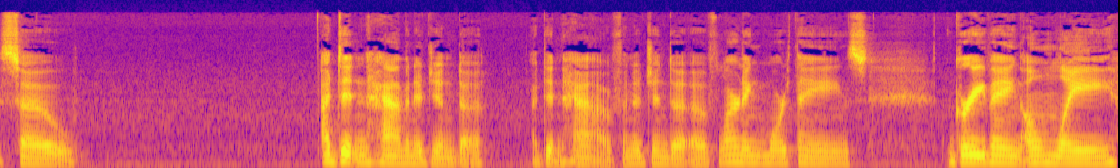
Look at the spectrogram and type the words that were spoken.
so I didn't have an agenda. I didn't have an agenda of learning more things, grieving only.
